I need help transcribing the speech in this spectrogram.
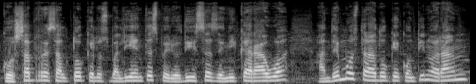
COSAP resaltó que los valientes periodistas de Nicaragua han demostrado que continuarán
